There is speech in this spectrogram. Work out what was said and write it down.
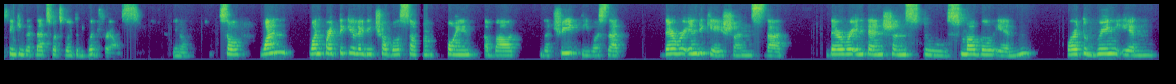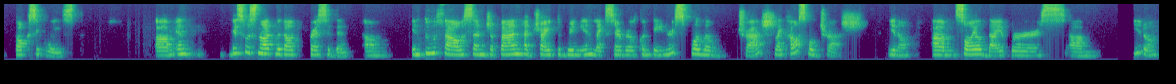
thinking that that's what's going to be good for us, you know. So one one particularly troublesome point about the treaty was that there were indications that there were intentions to smuggle in or to bring in toxic waste. Um, and this was not without precedent. Um, in 2000, Japan had tried to bring in like several containers full of trash, like household trash, you know, um, soiled diapers, um, you know,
